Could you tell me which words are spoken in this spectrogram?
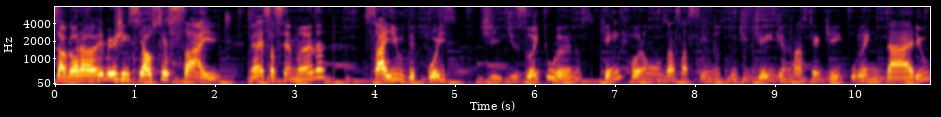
Agora emergencial você sai. Né? Essa semana saiu depois de 18 anos quem foram os assassinos do DJ Jam Master Jay, o lendário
